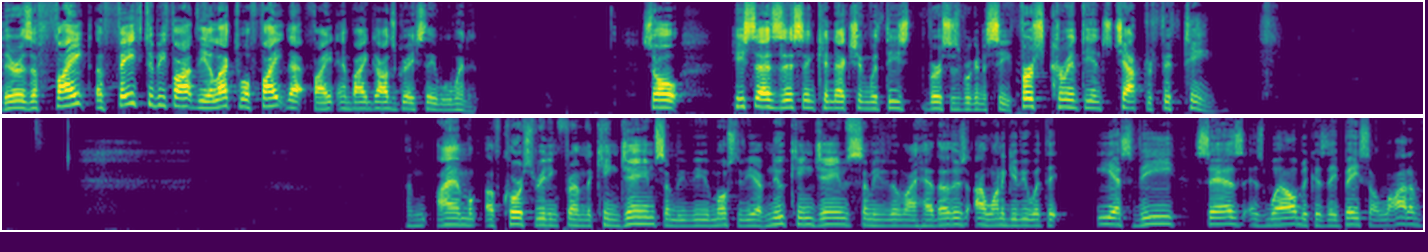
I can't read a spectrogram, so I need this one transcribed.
There is a fight of faith to be fought. The elect will fight that fight, and by God's grace, they will win it. So he says this in connection with these verses we're going to see. 1 Corinthians chapter 15. I'm, I am, of course, reading from the King James. Some of you, most of you have New King James. Some of you might have others. I want to give you what the ESV says as well because they base a lot of,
